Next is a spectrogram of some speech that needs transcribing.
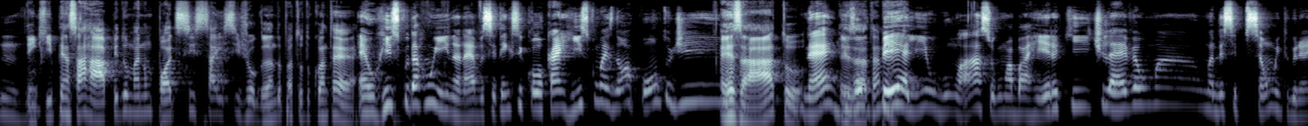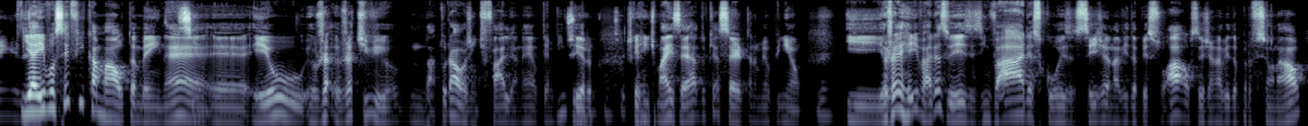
Uhum. Tem que pensar rápido, mas não pode se sair se jogando para tudo quanto é. É o risco da ruína, né? Você tem que se colocar em risco, mas não a ponto de. Exato. Né? De Exatamente. romper ali algum laço, alguma barreira que te leve a uma, uma decepção muito grande. Né? E aí você fica mal também, né? É, eu, eu, já, eu já tive, natural, a gente falha, né? O tempo inteiro. Sim. Acho que a gente mais erra do que acerta, na minha opinião. É. E eu já errei várias vezes, em várias coisas, seja na vida pessoal, seja na vida profissional.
